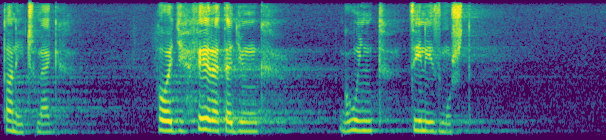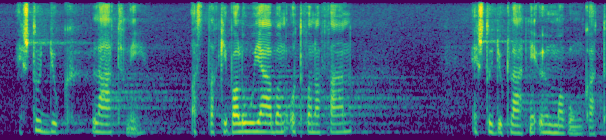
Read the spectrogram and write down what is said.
Taníts meg, hogy félretegyünk gúnyt, cinizmust, és tudjuk látni azt, aki valójában ott van a fán, és tudjuk látni önmagunkat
